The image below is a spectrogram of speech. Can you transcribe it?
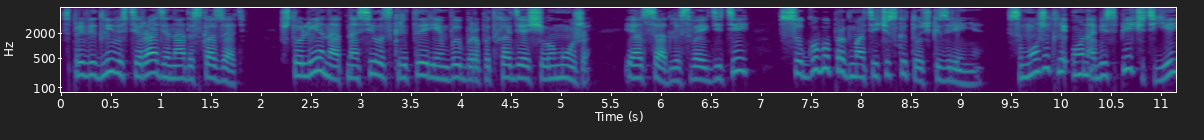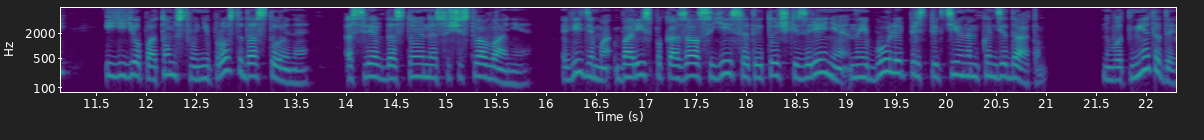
Справедливости ради надо сказать, что Лена относилась к критериям выбора подходящего мужа и отца для своих детей с сугубо прагматической точки зрения. Сможет ли он обеспечить ей и ее потомству не просто достойное, а сверхдостойное существование? Видимо, Борис показался ей с этой точки зрения наиболее перспективным кандидатом. Но вот методы,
